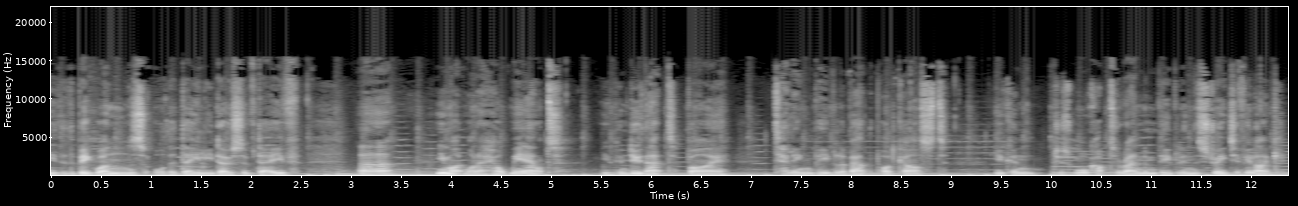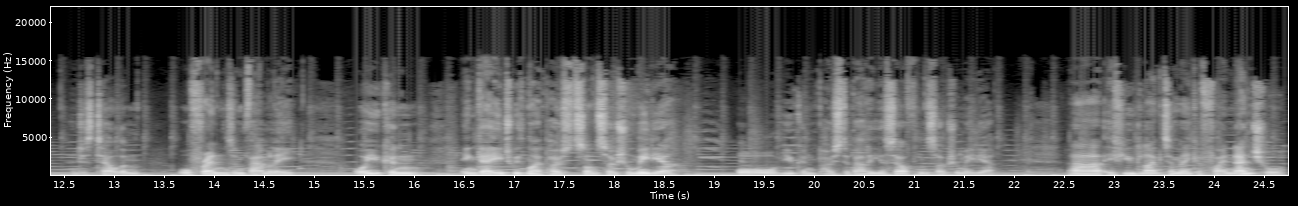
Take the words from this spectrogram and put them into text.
either the big ones or the daily dose of Dave, uh, you might want to help me out. You can do that by telling people about the podcast. You can just walk up to random people in the street if you like and just tell them, or friends and family, or you can engage with my posts on social media, or you can post about it yourself on social media. Uh, if you'd like to make a financial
